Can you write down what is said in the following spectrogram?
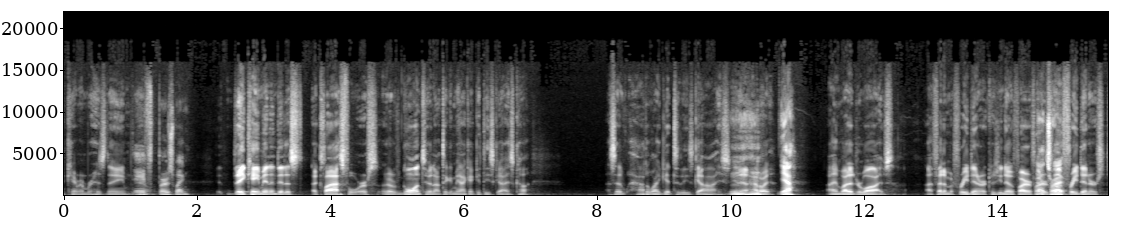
I can't remember his name. Dave Burswig. They came in and did a class for us, or was going to, and I'm thinking, man, I got to get these guys. Come. I said, how do I get to these guys? You know, how do I? Yeah. I invited their wives. I fed them a free dinner because you know firefighters That's love free dinners.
